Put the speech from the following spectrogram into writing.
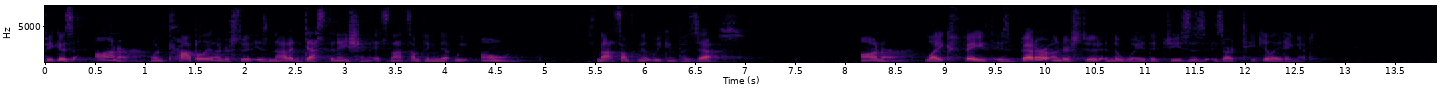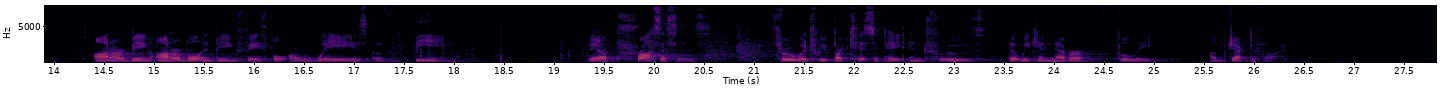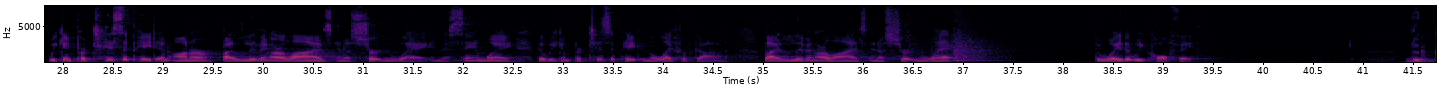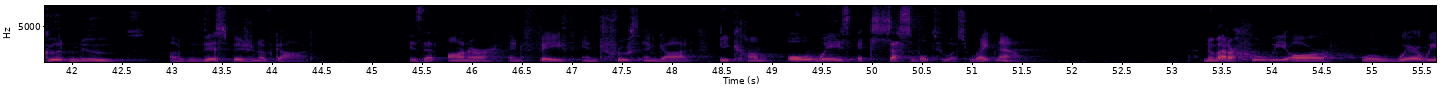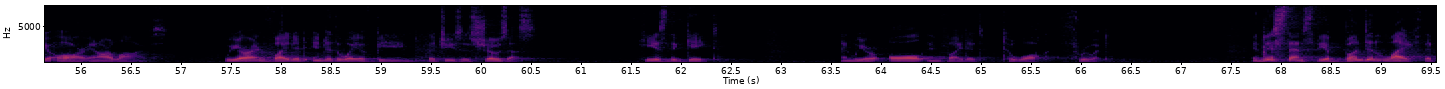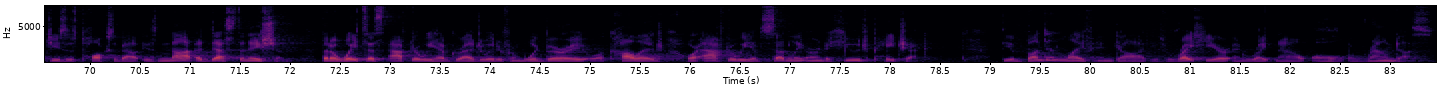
Because honor, when properly understood, is not a destination. It's not something that we own. It's not something that we can possess. Honor, like faith, is better understood in the way that Jesus is articulating it. Honor, being honorable, and being faithful are ways of being. They are processes through which we participate in truths that we can never fully objectify. We can participate in honor by living our lives in a certain way, in the same way that we can participate in the life of God by living our lives in a certain way, the way that we call faith. The good news of this vision of God is that honor and faith and truth in God become always accessible to us right now. No matter who we are or where we are in our lives, we are invited into the way of being that Jesus shows us. He is the gate, and we are all invited to walk through it. In this sense, the abundant life that Jesus talks about is not a destination that awaits us after we have graduated from Woodberry or college or after we have suddenly earned a huge paycheck. The abundant life in God is right here and right now, all around us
